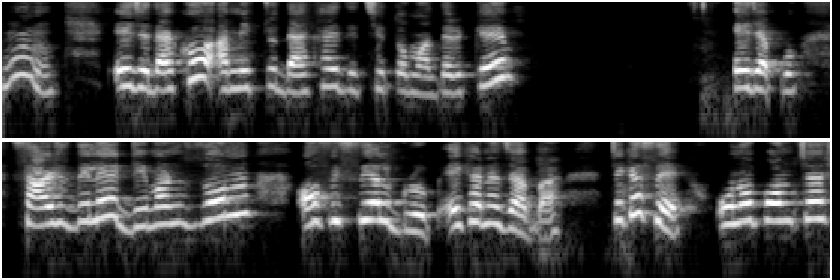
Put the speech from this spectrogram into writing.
হুম? এই যে দেখো, আমি একটু দেখাই দিচ্ছি তোমাদেরকে। এই যে আপু সার্চ দিলে ডিমান্ড জোন অফিসিয়াল গ্রুপ এখানে যাবা। ঠিক আছে? উনপঞ্চাশ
